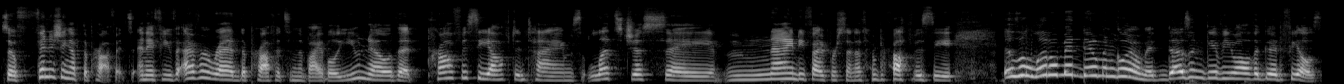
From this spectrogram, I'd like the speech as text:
So, finishing up the prophets. And if you've ever read the prophets in the Bible, you know that prophecy oftentimes, let's just say 95% of the prophecy is a little bit doom and gloom. It doesn't give you all the good feels.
